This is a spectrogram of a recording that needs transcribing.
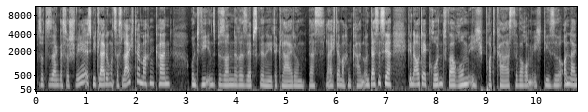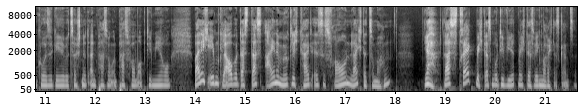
sozusagen das so schwer ist, wie Kleidung uns das leichter machen kann und wie insbesondere selbstgenähte Kleidung das leichter machen kann. Und das ist ja genau der Grund, warum ich podcaste, warum ich diese Online-Kurse gebe zur Schnittanpassung und Passformoptimierung, weil ich eben glaube, dass das eine Möglichkeit ist, es Frauen leichter zu machen. Ja, das trägt mich, das motiviert mich, deswegen mache ich das Ganze.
